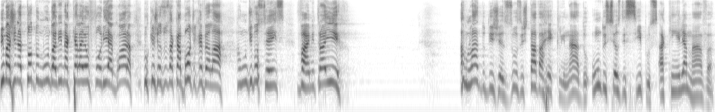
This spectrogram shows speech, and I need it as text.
Imagina todo mundo ali naquela euforia agora, porque Jesus acabou de revelar: a um de vocês vai me trair. Ao lado de Jesus estava reclinado um dos seus discípulos a quem ele amava.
